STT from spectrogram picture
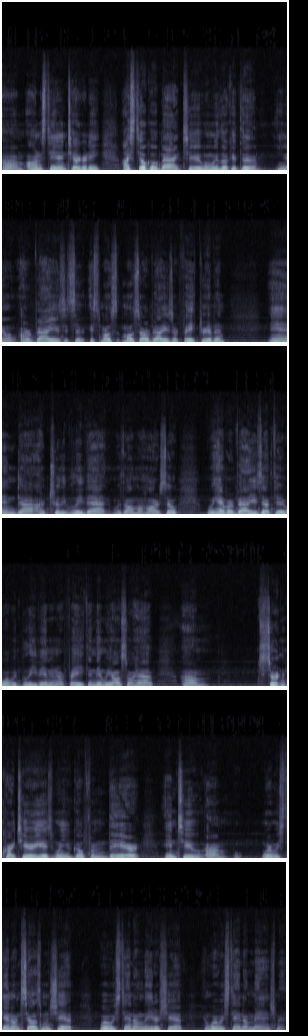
um, honesty and integrity. I still go back to when we look at the you know our values. It's a, it's most most of our values are faith driven, and uh, I truly believe that with all my heart. So we have our values up there, what we believe in, and our faith, and then we also have um, certain criteria when you go from there into um, where we stand on salesmanship, where we stand on leadership, and where we stand on management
